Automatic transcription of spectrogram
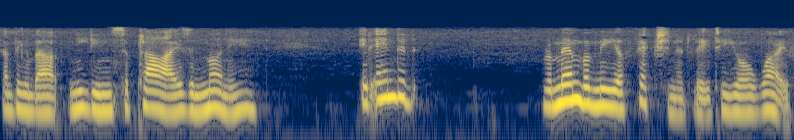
Something about needing supplies and money. It ended, Remember me affectionately to your wife.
